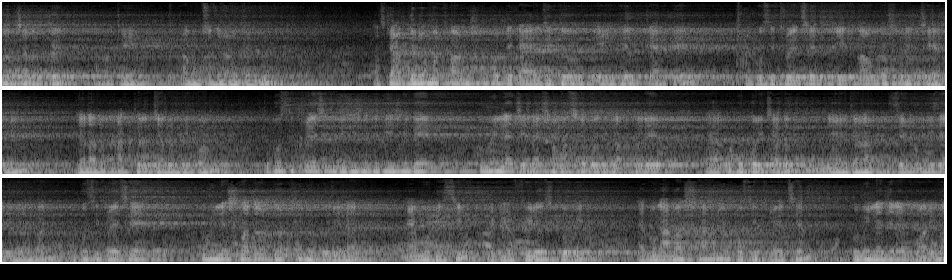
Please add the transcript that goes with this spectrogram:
সঞ্চালককে আমাকে আমন্ত্রণ জানানোর জন্য। আজকে আব্দুর রহমান ফাউন্ডেশন কর্তৃক আয়োজিত এই হেলথ ক্যাম্পে উপস্থিত রয়েছেন এই ফাউন্ডেশনের চেয়ারম্যান জনাব আখতারুজ্জামান রিপন। উপস্থিত রয়েছেন বিশেষ অতিথি হিসেবে কুমিল্লা জেলায় সমাজসেবা অধিদপ্তরের উপপরিচালক জনাব জেনুল মিজানুর রহমান। উপস্থিত রয়েছে কুমিল্লা সদর দক্ষিণ উপজেলার এমওডিসি ডক্টর ফিরোজ কবির এবং আমার সামনে উপস্থিত রয়েছেন কুমিল্লা জেলার বরেণ্য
